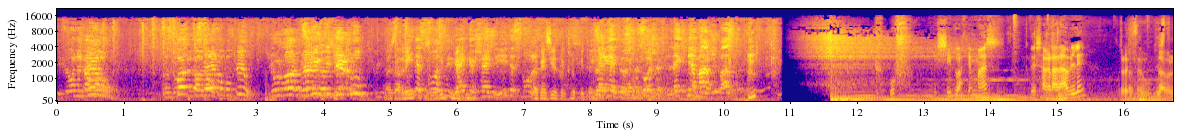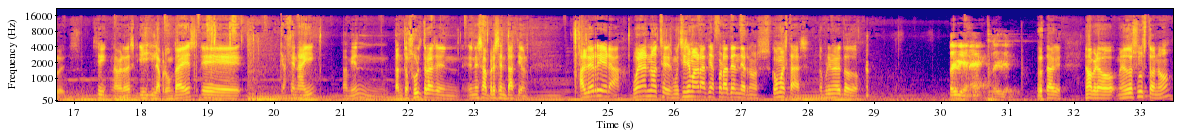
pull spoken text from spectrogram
If you want to go, Helemaal mobiel. You are very die groep. Jede skozi, nekaj šesti, jede smola. Organisiert den Club bitte. Leg mir mal Spaß. Uf, qué situación más desagradable. Preguntables. Sí, la verdad es que. Y, y la pregunta es: eh, ¿qué hacen ahí también tantos ultras en, en esa presentación? Albert Riera, buenas noches, muchísimas gracias por atendernos. ¿Cómo estás? Lo primero de todo. Estoy bien, ¿eh? Estoy bien. No, pero menudo susto, ¿no?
